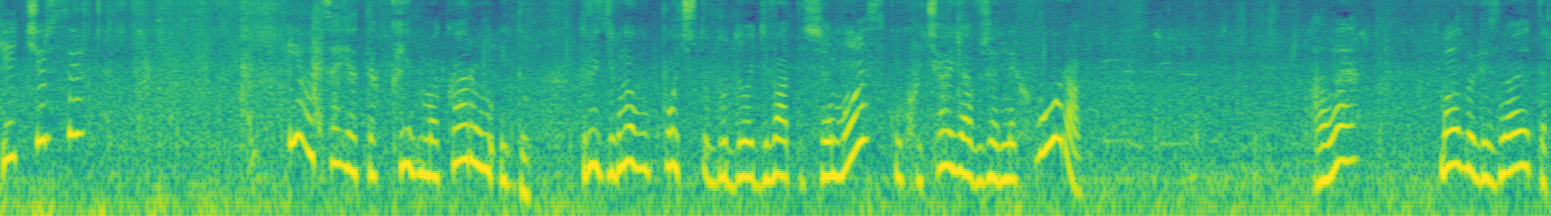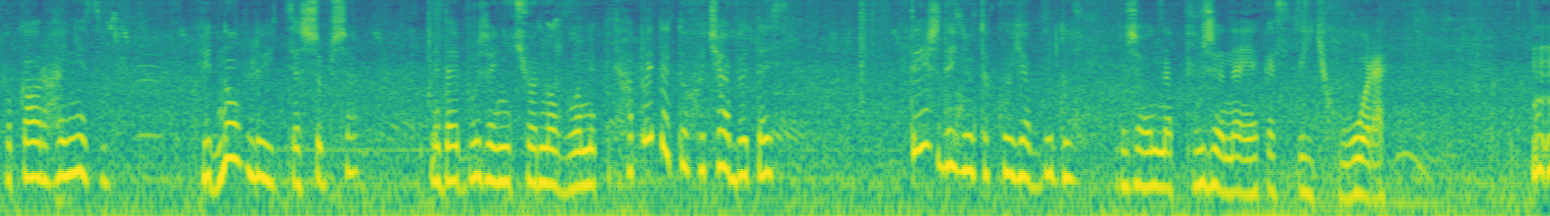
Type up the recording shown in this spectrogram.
Скетчерси. І оце я таким макаром іду. Друзі, в нову почту буду одягати ще маску, хоча я вже не хвора. Але мало лі, знаєте, поки організм відновлюється, щоб ще, не дай Боже, нічого нового не підхопити, то хоча б десь тиждень отаку я буду, боже, вона напужена, якась стоїть хвора.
